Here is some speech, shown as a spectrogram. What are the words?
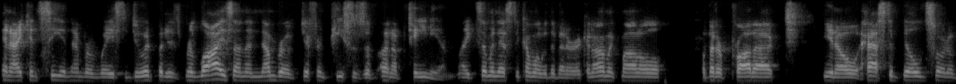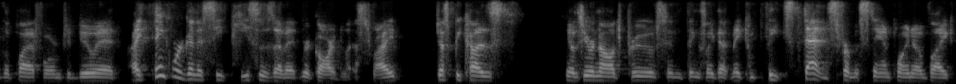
and I can see a number of ways to do it, but it relies on a number of different pieces of unobtainium. Like someone has to come up with a better economic model a better product you know has to build sort of the platform to do it i think we're going to see pieces of it regardless right just because you know zero knowledge proofs and things like that make complete sense from a standpoint of like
